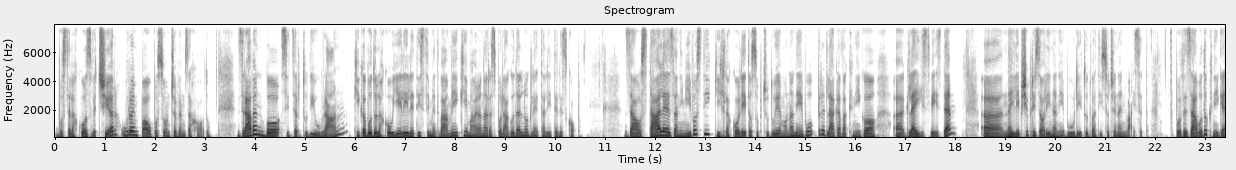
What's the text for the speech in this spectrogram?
boste lahko zvečer, uro in pol po sončevem zahodu. Zraven bo sicer tudi uran, ki ga bodo lahko ujeli le tisti med vami, ki imajo na razpolago daljnogled ali teleskop. Za ostale zanimivosti, ki jih lahko letos občudujemo na nebu, predlagava knjigo uh, Glej zvezde, uh, najlepši prizori na nebu v letu 2021. Povezavo do knjige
